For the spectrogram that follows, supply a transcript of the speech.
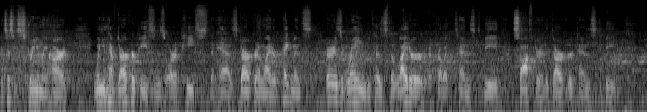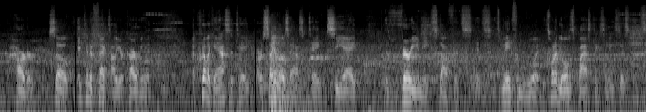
It's just extremely hard. When you have darker pieces or a piece that has darker and lighter pigments, there is a grain because the lighter acrylic tends to be softer and the darker tends to be harder. So it can affect how you're carving it acrylic acetate or cellulose acetate CA is very unique stuff. It's it's it's made from wood. It's one of the oldest plastics in existence,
